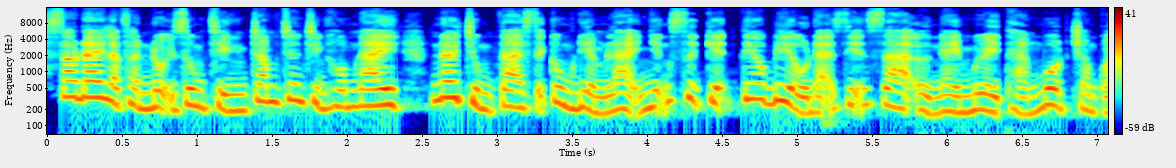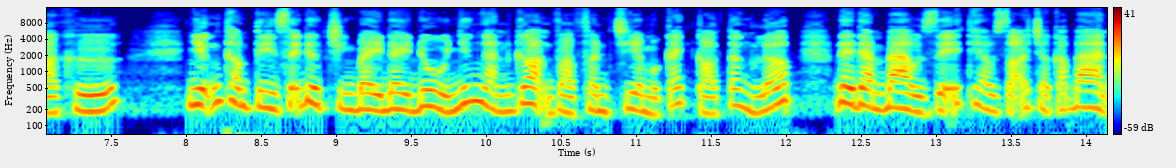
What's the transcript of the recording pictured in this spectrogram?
Sau đây là phần nội dung chính trong chương trình hôm nay, nơi chúng ta sẽ cùng điểm lại những sự kiện tiêu biểu đã diễn ra ở ngày 10 tháng 1 trong quá khứ. Những thông tin sẽ được trình bày đầy đủ nhưng ngắn gọn và phân chia một cách có tầng lớp để đảm bảo dễ theo dõi cho các bạn.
